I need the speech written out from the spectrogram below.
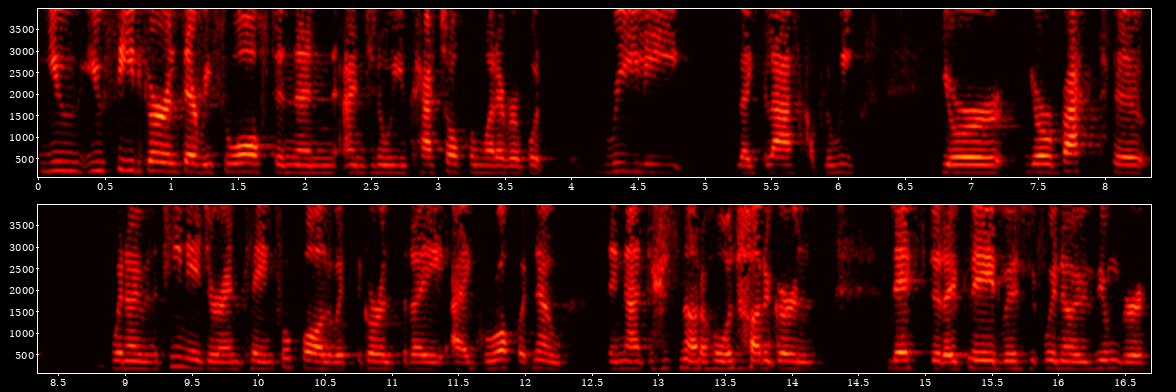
you you see the girls every so often and and you know you catch up and whatever but really like the last couple of weeks you're you're back to when I was a teenager and playing football with the girls that I, I grew up with now saying that there's not a whole lot of girls left that I played with when I was younger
